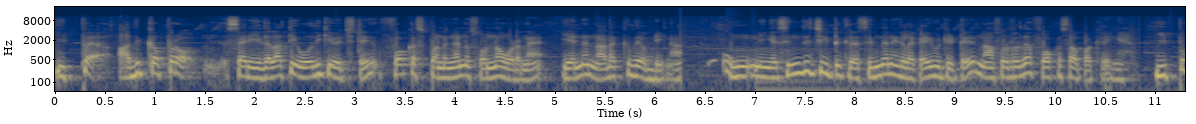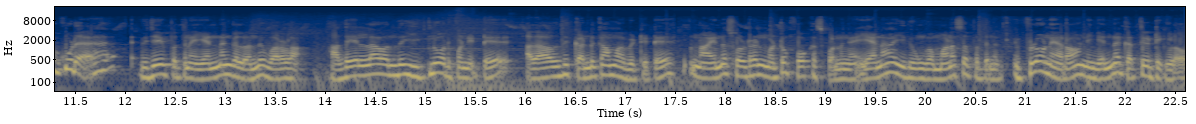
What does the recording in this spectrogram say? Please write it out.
இப்போ அதுக்கப்புறம் சரி இதெல்லாத்தையும் ஒதுக்கி வச்சுட்டு ஃபோக்கஸ் பண்ணுங்கன்னு சொன்ன உடனே என்ன நடக்குது அப்படின்னா உங் நீங்கள் சிந்திச்சுக்கிட்டு இருக்கிற சிந்தனைகளை கைவிட்டுட்டு நான் சொல்கிறத ஃபோக்கஸாக பார்க்குறீங்க இப்போ கூட விஜய் பற்றின எண்ணங்கள் வந்து வரலாம். அதையெல்லாம் வந்து இக்னோர் பண்ணிவிட்டு அதாவது கண்டுக்காமல் விட்டுட்டு நான் என்ன சொல்கிறேன்னு மட்டும் ஃபோக்கஸ் பண்ணுங்கள் ஏன்னா இது உங்கள் மனசை பற்றினது இவ்வளோ நேரம் நீங்கள் என்ன கற்றுக்கிட்டீங்களோ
